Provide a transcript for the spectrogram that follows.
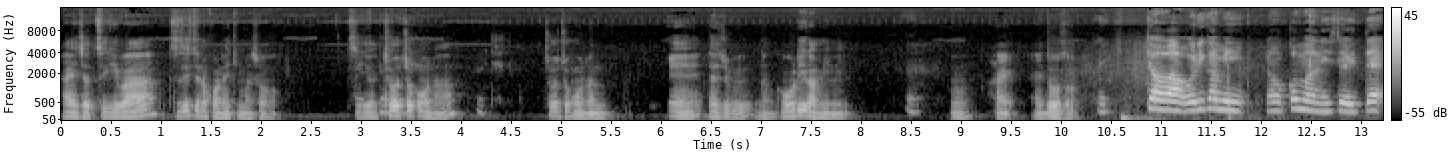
はい。じゃあ次は、続いてのコーナー行きましょう。次は、えっと蝶々コーナー？蝶々コーナー、ええ大丈夫？なんか折り紙に。うん。うん。はい。はい、どうぞ。今日は折り紙のコマについて、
